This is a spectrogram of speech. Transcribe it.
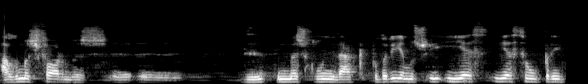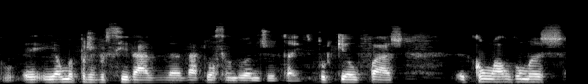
algumas formas de, de, masculinidade que poderíamos, e, e, esse, e esse é um perigo, e é uma perversidade da, da atuação do Andrew Tate, porque ele faz com algumas,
